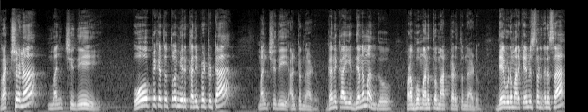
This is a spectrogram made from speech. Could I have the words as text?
రక్షణ మంచిది. ఓపికతతో మీరు కనిపెట్టుట మంచిది అంటున్నాడు. గనుక ఈ దినమందు ప్రభు మనతో మాట్లాడుతున్నాడు. దేవుడు మనకేమిస్తాడు తెలుసా?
